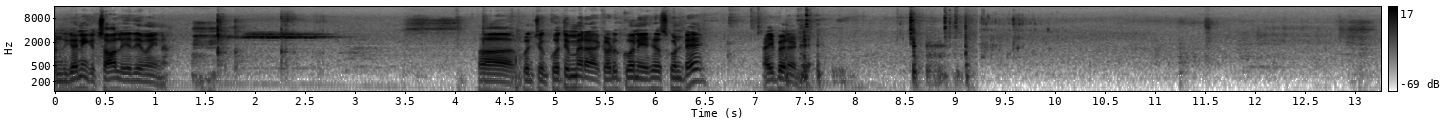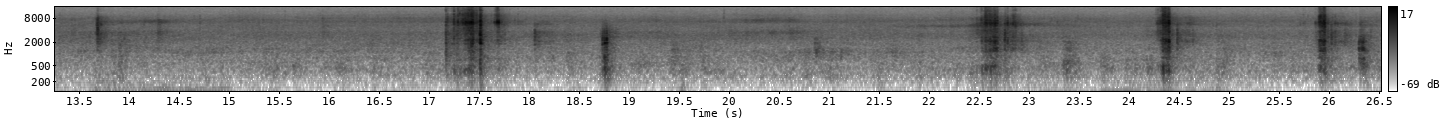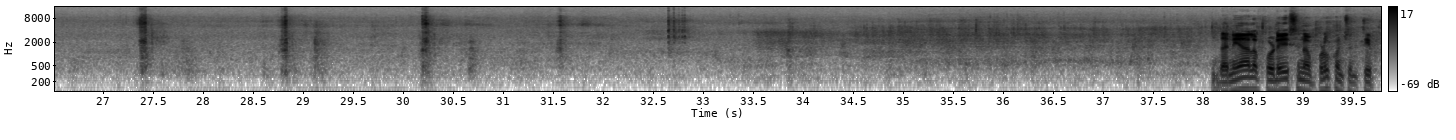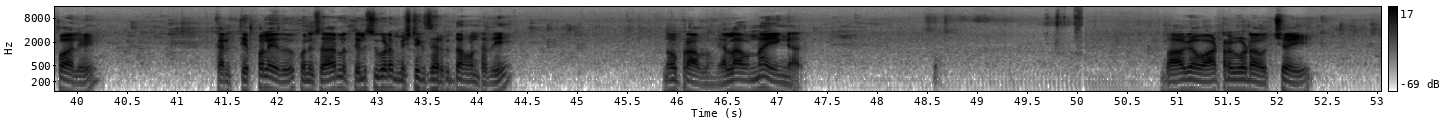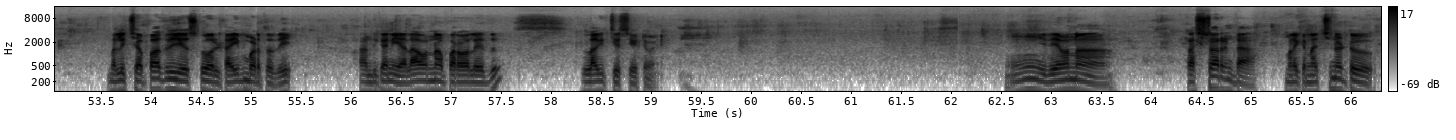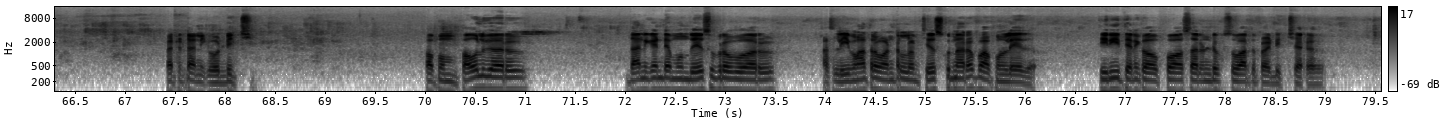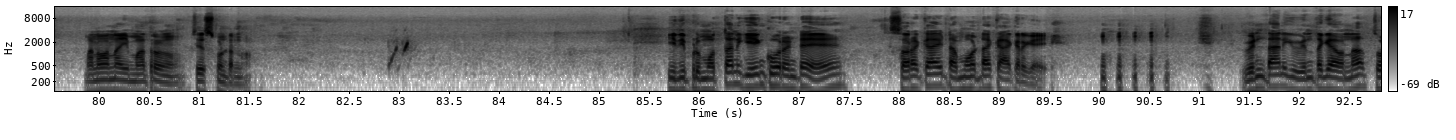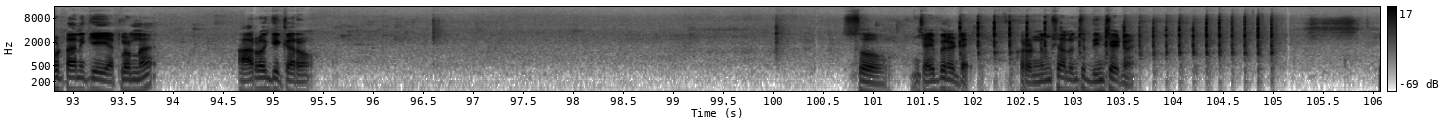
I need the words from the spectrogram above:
అందుకని ఇక చాలు ఏదేమైనా. కొంచెం కొత్తిమీర కడుక్కొని వేసేసుకుంటే అయిపోయినట్టే. ధనియాల పొడి వేసినప్పుడు కొంచెం తిప్పాలి. కానీ తిప్పలేదు. కొన్నిసార్లు తెలిసి కూడా మిస్టేక్ జరుగుతూ ఉంటుంది. No problem. ఎలా ఉన్నా ఏం కాదు. బాగా వాటర్ కూడా వచ్చాయి. మళ్ళీ చపాతీలు చేసుకోవాలి. టైం పడుతుంది. అందుకని ఎలా ఉన్నా పర్వాలేదు. ఇలాగ చేసేయటమే. ఇదేమన్నా రెస్టారెంటా? మనకి నచ్చినట్టు పెట్టడానికి వడ్డించి పాపం పౌలు గారు దానికంటే ముందు యేసుప్రభు వారు అసలు ఈ మాత్రం వంటలు చేసుకున్నారో పాపం లేదు. తిరిగి తినక ఉపవాసాలు ఉంటే సువార్త ప్రకటించారు. మనమన్నా ఈ మాత్రం చేసుకుంటున్నాం. ఇది ఇప్పుడు మొత్తానికి ఏం కూర అంటే సొరకాయ టమోటా కాకరకాయ. వినటానికి వింతగా ఉన్నా చూడటానికి ఎట్లున్నా ఆరోగ్యకరం. సో ఇంక అయిపోయినట్టే. ఒక రెండు నిమిషాల నుంచి దించేయటమే.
